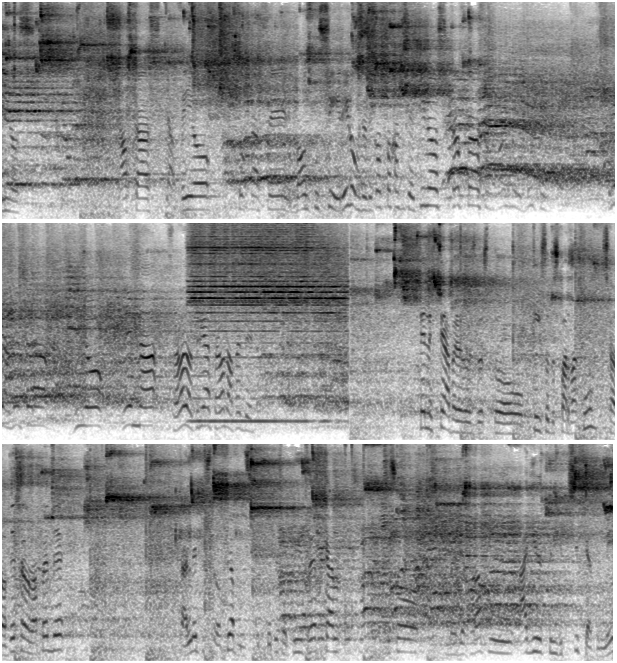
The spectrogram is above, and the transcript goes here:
Λίνος Κάφκας για δύο το χάσε, rebound του Σιρίγο, επιθετικός το χάσε και εκείνος. Κάφκας θα βάλει με 2 3 2, 1, 43, 45 τελευταία περίοδος στο κλείστο του Σπαρτακού 44-45 καλή επιστροφή από τους σκεπτικούς οι οποίοι βρέθηκαν πίσω με διαφορά που άγγιζε την διψήφια τιμή.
